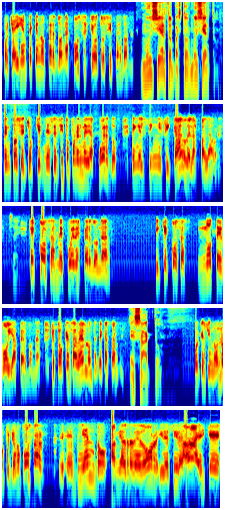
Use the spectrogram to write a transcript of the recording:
porque hay gente que no perdona cosas que otros sí perdonan. Muy cierto, pastor, muy cierto. Entonces yo necesito ponerme de acuerdo en el significado de las palabras. ¿Qué cosas me puedes perdonar y qué cosas no te voy a perdonar? Yo tengo que saberlo antes de casarme, Exacto. porque si no, no pues yo no puedo estar eh, eh, viendo a mi alrededor y decir, ah, es que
